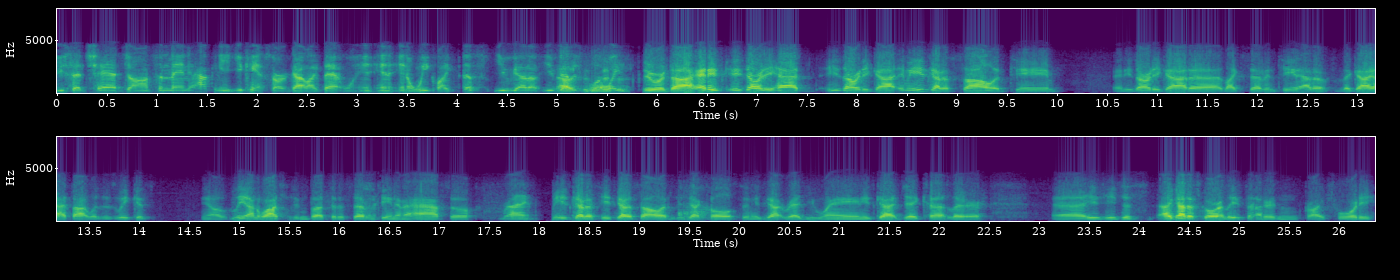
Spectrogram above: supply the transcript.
you said Chad Johnson. Man, how can you you can't start a guy like that in in, in a week like this? You've got to you've No, got to this wait. do or die, and he's he's already had he's already got. I mean, he's got a solid team, and he's already got uh like 17 out of the guy I thought was his weakest. You know, Leon Washington busted a 17 and a half, so Right. I mean, he's got a he's got a solid. He's got Colston. He's got Reggie Wayne. He's got Jay Cutler. Uh, he's he just I got to score at least 100 and probably 40.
